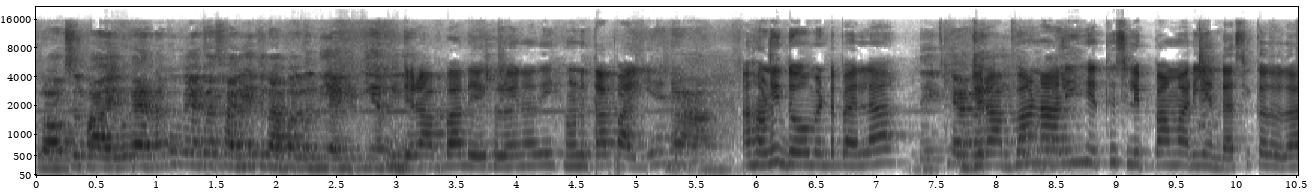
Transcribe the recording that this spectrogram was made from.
ਫਰੌਕਸ ਪਾਏ ਬਗੈਰ ਨਾ ਘੁੰਮਿਆ ਕਰ ਸਾਰੀਆਂ ਜਰਾਬਾਂ ਗੰਦੀਆਂ ਕੀਤੀਆਂ ਪਈਆਂ ਜਰਾਬਾਂ ਦੇਖ ਲਓ ਇਹਨਾਂ ਦੀ ਹੁਣ ਤਾਂ ਪਾਈਏ ਨੇ ਹਾਂ ਆ ਹੁਣੀ 2 ਮਿੰਟ ਪਹਿਲਾਂ ਦੇਖਿਆ? ਜਰਾਬਾਂ ਨਾਲ ਹੀ ਇੱਥੇ ਸਲਿੱਪਾਂ ਮਾਰੀ ਜਾਂਦਾ ਸੀ ਕਦੋਂ ਦਾ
